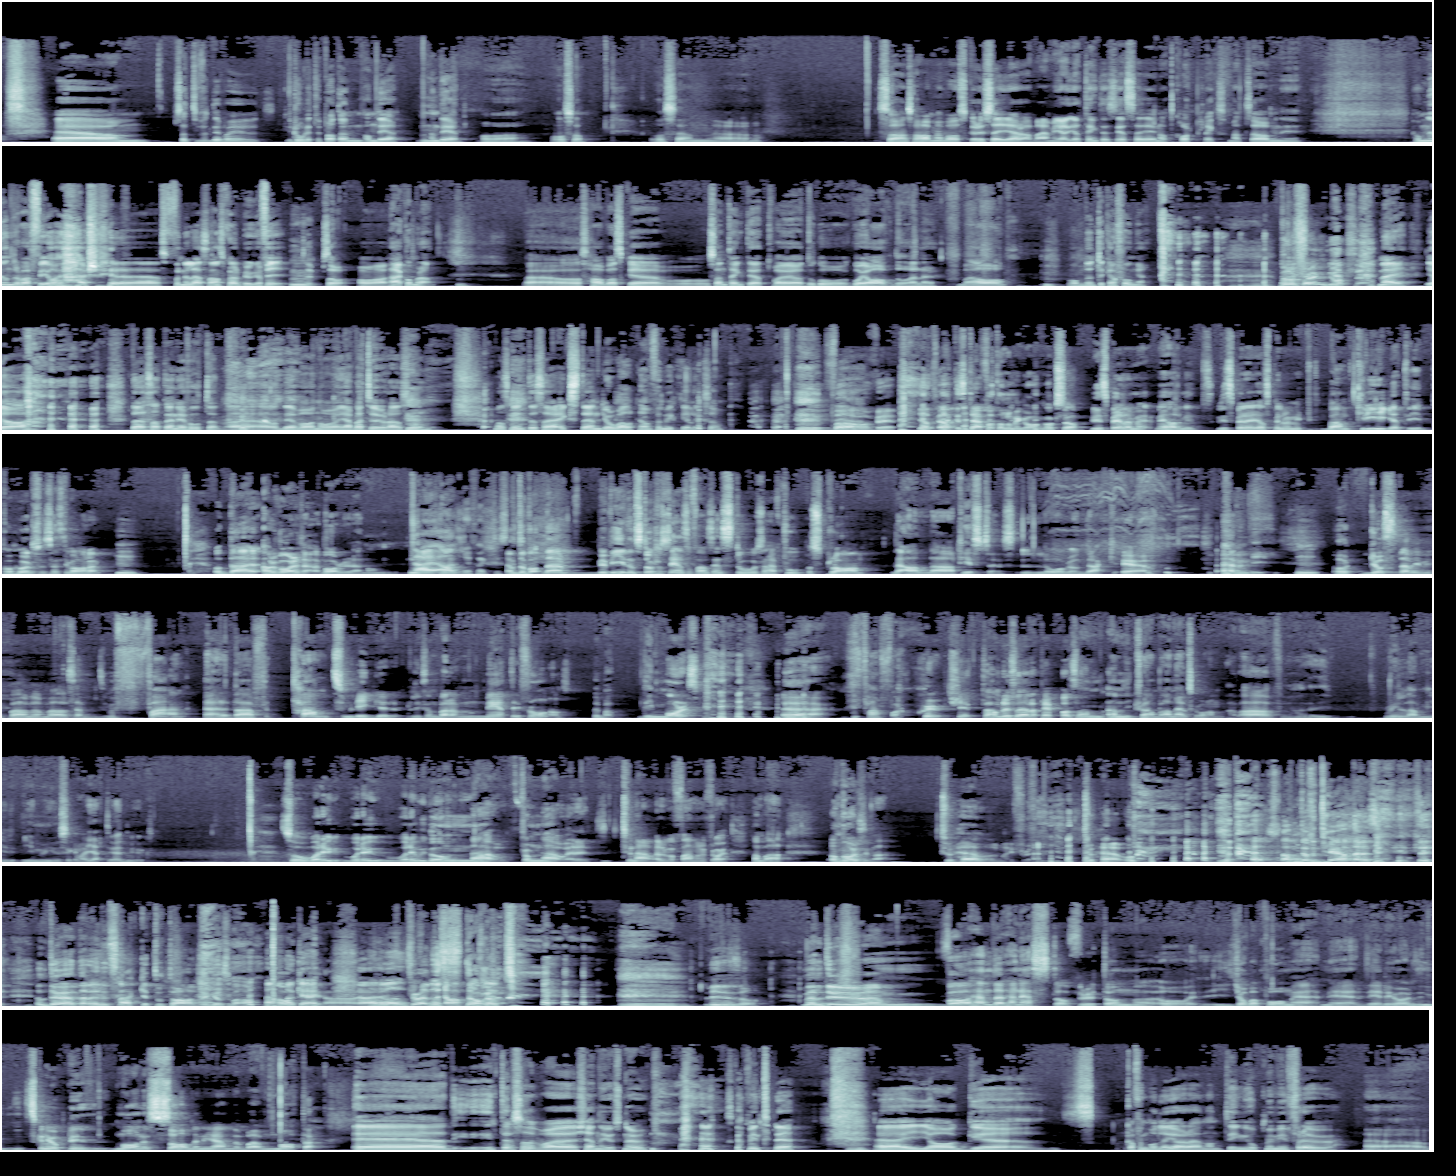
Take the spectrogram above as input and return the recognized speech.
Ehm, så det var ju roligt. Vi pratade om- det en del och, och så. Och sen eh, sa han så, ja, men vad ska du säga då? Jag, bara, men jag, jag tänkte att jag säger något kort liksom. Att, ja, men ni, om ni undrar varför jag är här så, är det, så får ni läsa hans självbiografi. Typ så. Och här kommer han. Eh, och, så, vad ska och sen tänkte jag att vad jag, då går, går jag av då eller? Bara, Ja, om du inte kan sjunga. Vadå, sjöng du också? Nej, jag, där satte jag ner foten. Eh, och det var nog en jävla tur alltså. Man ska inte säga extend your welcome för mycket liksom. Fan vad fet. Jag har faktiskt träffat honom en gång också. Vi spelade med, jag, hade mitt, vi spelade, jag spelade med mitt band Kriget i, på Hultsfredsfestivalen. Och där, har du varit där? Var du där någon? Nej, aldrig faktiskt. Ja, det var, där bredvid den största scenen så fanns en stor sån här fotbollsplan där alla artister låg och drack öl. Även vi. Och Gustav i mitt band han bara såhär, vad fan är det där för tant som ligger liksom bara någon meter ifrån oss. Det är bara, det är Morris. uh, fan vad sjukt, shit. Han blev så jävla peppad så han, han gick fram, han älskar honom. Uh, really love your music, han var jätteödmjuk. So what are, what, are, what are we going now? From now? Eller to now? Eller vad fan han frågade. Han bara, och Morrissey bara, to hell my friend, to hell. de dödade, de dödade snacket totalt. Och så bara, okej. Okay, okay. ja, ja, det var, tror att, det var ja, Lite så. Men du, um, vad händer härnäst då? Förutom att jobba på med, med det du gör. Ska ni upp i manussalen igen och bara mata? Eh, inte så vad jag känner just nu. ska vi inte det? Eh, jag eh, ska förmodligen göra någonting ihop med min fru. Eh,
